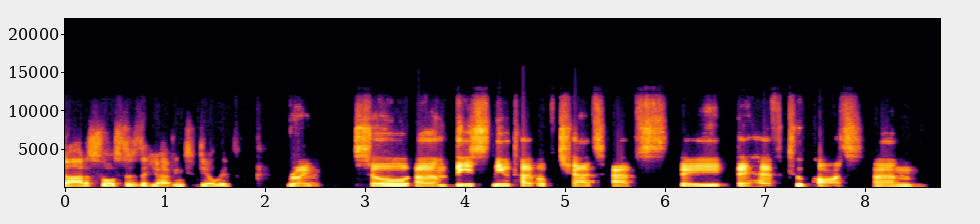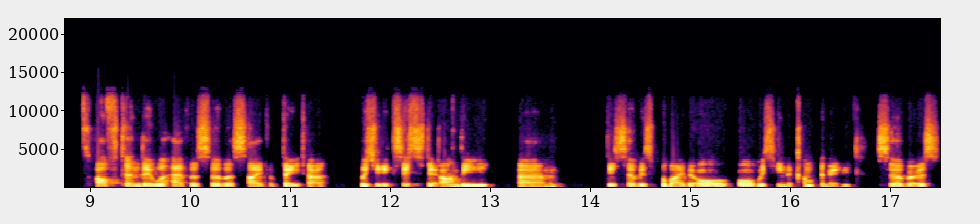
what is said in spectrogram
data sources that you're having to deal with? Right. So um, these new type of chat apps, they they have two parts. Um, often they will have a server side of data which existed on the um, the service provider or, or within the company servers.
